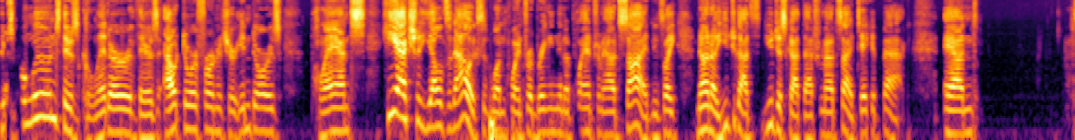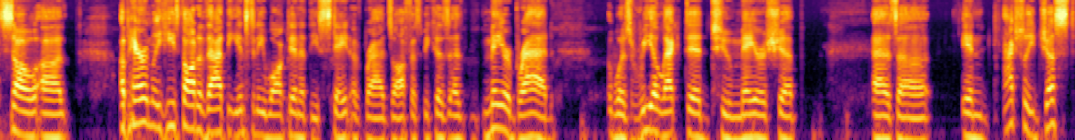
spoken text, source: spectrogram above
There's balloons, there's glitter, there's outdoor furniture, indoors, plants. He actually yells at Alex at one point for bringing in a plant from outside. And he's like, "No, no, you got you just got that from outside. Take it back." And so uh apparently he thought of that the instant he walked in at the state of Brad's office because uh, Mayor Brad was reelected to mayorship as uh in actually just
